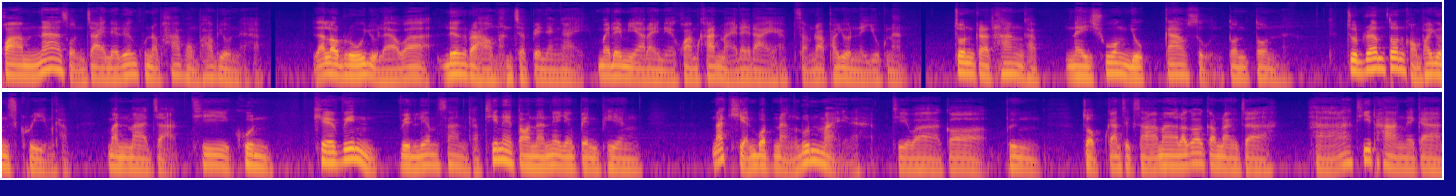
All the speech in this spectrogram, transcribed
ความน่าสนใจในเรื่องคุณภาพของภาพยนตร์นะครับ และเรารู้อยู่แล้วว่าเรื่องราวมันจะเป็นยังไง ไม่ได้มีอะไรเหนือความคาดหมายใดๆครับสำหรับภาพยนตร์ในยุคนั้น จนกระทั่งครับในช่วงยุค 90 ต้นๆจุดเริ่มต้นของภาพยนตร์สครีมครับมันมาจากที่คุณเควินวิลเลียมสันครับที่ในตอนนั้นเนี่ยยังเป็นเพียงนักเขียนบทหนังรุ่นใหม่นะครับที่ว่าก็เพิ่งจบการศึกษามาแล้วก็กำลังจะ หาที่ทางในการ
